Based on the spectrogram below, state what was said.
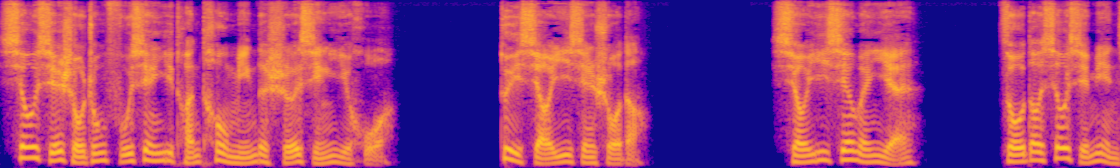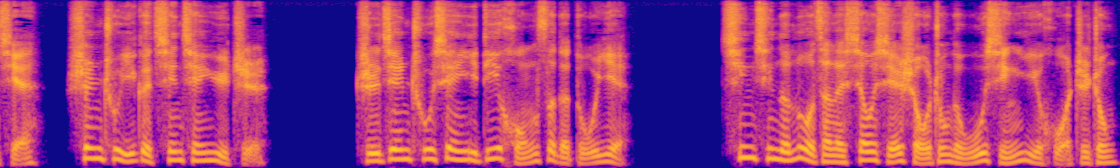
萧邪手中浮现一团透明的蛇形异火，对小医仙说道。小医仙闻言，走到萧邪面前，伸出一个纤纤玉指，指尖出现一滴红色的毒液，轻轻的落在了萧邪手中的无形异火之中。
